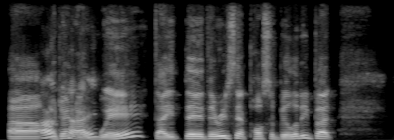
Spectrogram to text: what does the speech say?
Uh, okay. I don't know where they there there is that possibility, but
